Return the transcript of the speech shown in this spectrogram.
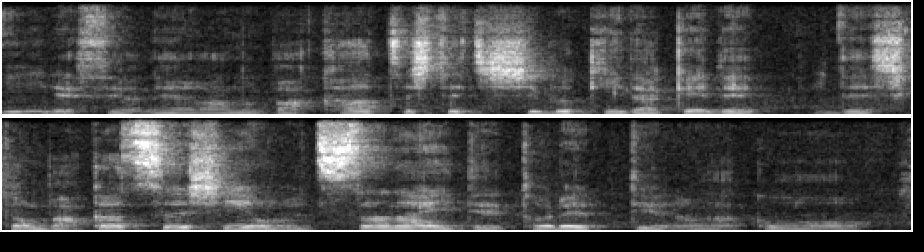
いいですよね。あの爆発して血しぶきだけででしかも爆発するシーンを映さないで撮れっていうのがこう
